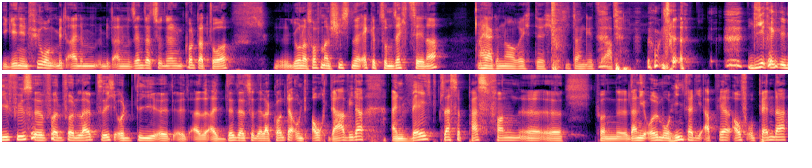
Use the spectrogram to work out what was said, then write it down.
Die gehen in Führung mit einem, mit einem sensationellen Kontertor. Äh, Jonas Hoffmann schießt eine Ecke zum 16er. Ah ja, genau, richtig. Und dann geht's ab. Und, äh, direkt in die Füße von, von Leipzig und die, äh, also ein sensationeller Konter und auch da wieder ein Weltklasse-Pass von, äh, von äh, Dani Olmo hinter die Abwehr auf Openda,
